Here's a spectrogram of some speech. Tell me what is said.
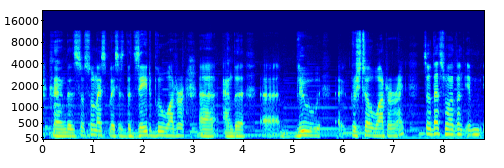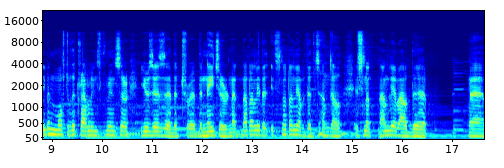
and there's so, so nice places. The jade blue water uh, and the uh, blue crystal water right? So that's what even most of the travel influencer uses uh, the the nature. Not, not only the it's not only about the jungle it's not only about the uh,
